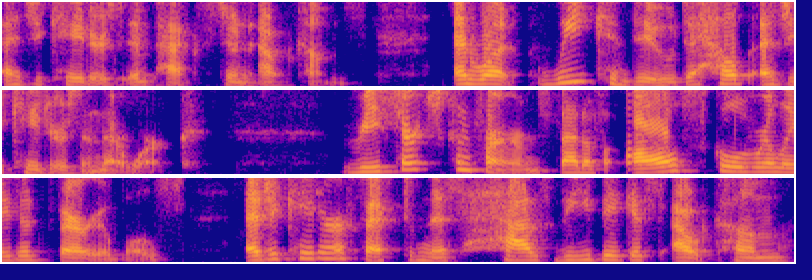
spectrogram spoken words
educators impact student outcomes and what we can do to help educators in their work. Research confirms that of all school related variables, educator effectiveness has the biggest outcome,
